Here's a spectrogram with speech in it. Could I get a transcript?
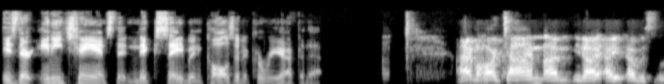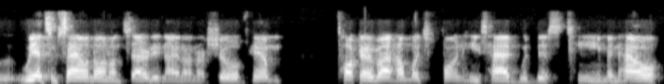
Is there any chance that Nick Saban calls it a career after that? I have a hard time. I'm, you know, I, I was, we had some sound on on Saturday night on our show of him talking about how much fun he's had with this team and how,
